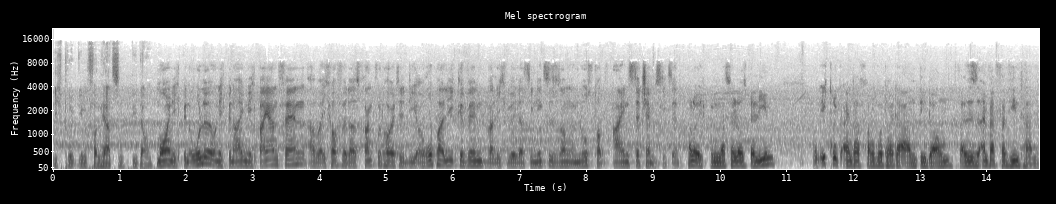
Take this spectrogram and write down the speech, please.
Ich drücke ihm von Herzen die Daumen. Moin, ich bin Ole und ich bin eigentlich Bayern-Fan, aber ich hoffe, dass Frankfurt heute die Europa League gewinnt, weil ich will, dass sie nächste Saison im Lostopf 1 der Champions League sind. Hallo, ich bin Marcel aus Berlin und ich drücke Eintracht Frankfurt heute Abend die Daumen, weil sie es einfach verdient haben.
